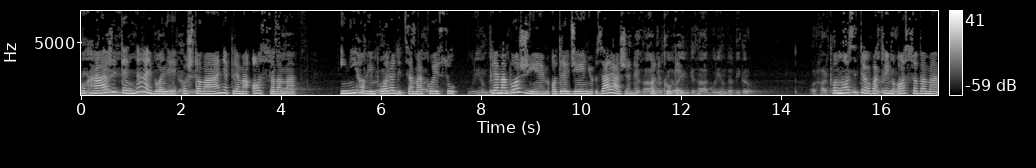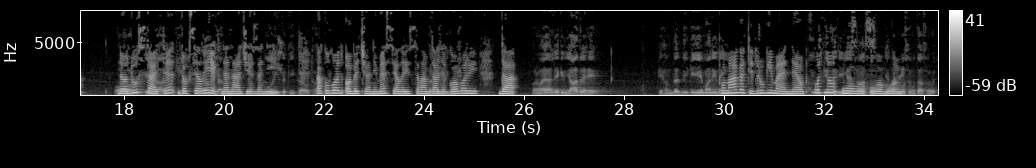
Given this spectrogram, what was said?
Pokažite najbolje poštovanje prema osobama i njihovim porodicama koje su prema Božijem određenju zaražene od kuge. Pomozite ovakvim osobama Ne odustajte dok se lijek ne nađe za njih. Kako god obećani Mesija Leselam dalje govori da pomagati drugima je neophodno u, ovo, u, ovo,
